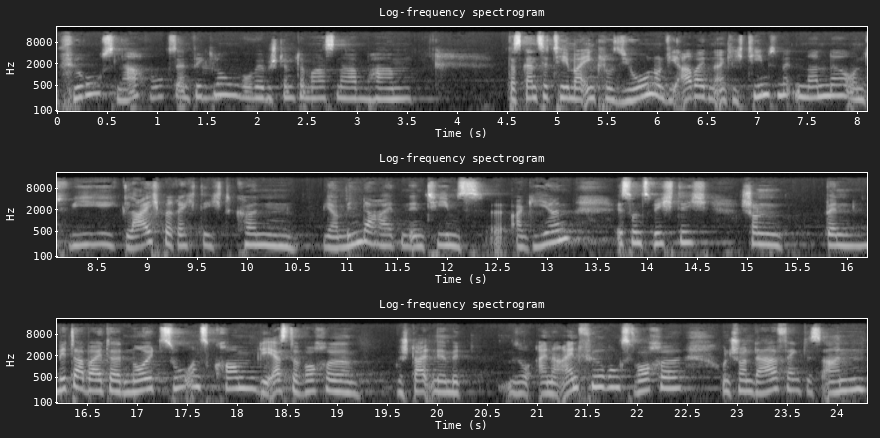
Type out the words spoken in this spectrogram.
Führungsnachwuchsentwicklung, wo wir bestimmte Maßnahmen haben. Das ganze Thema Inklusion und wie arbeiten eigentlich Teams miteinander und wie gleichberechtigt können ja, Minderheiten in Teams äh, agieren, ist uns wichtig. Schon wenn Mitarbeiter neu zu uns kommen, die erste Woche gestalten wir mit so einer Einführungswoche und schon da fängt es an,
